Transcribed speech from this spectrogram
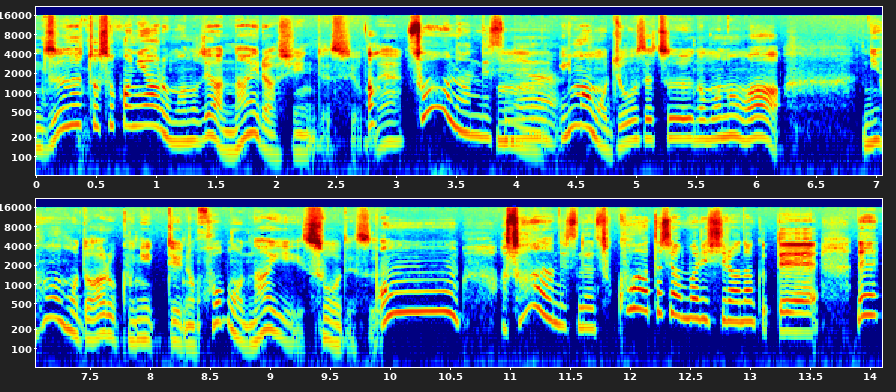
ずーっとそこにあるものではないらしいんですよあね。そうなんですね、うん。今も常設のものは日本ほどある国っていうのはほぼないそうです。うーん。あそうなんですね。そこは私あんまり知らなくて。で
